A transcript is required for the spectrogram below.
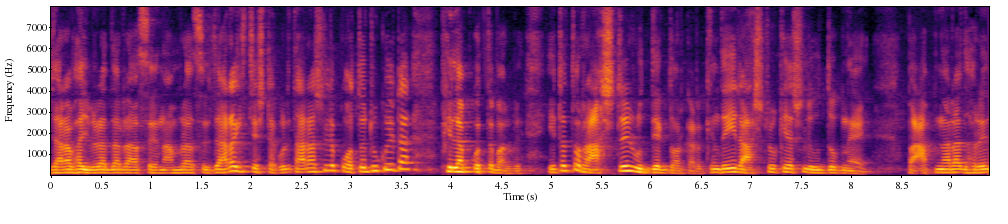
যারা ভাই ব্রাদাররা আছেন, আমরা আছি, যারাই চেষ্টা করি, তারা আসলে কতটুকু এটা ফিল আপ করতে পারবে? এটা তো রাষ্ট্রের উদ্যোগ দরকার, কিন্তু এই রাষ্ট্রকে আসলে উদ্যোগ নেয়? বা আপনারা ধরেন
